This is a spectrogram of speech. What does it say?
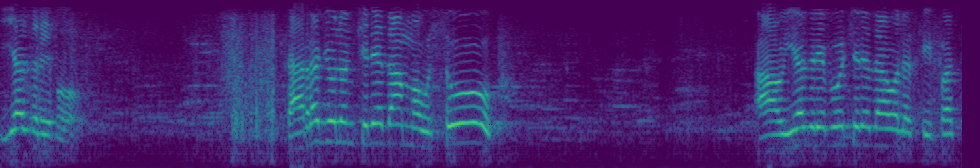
یضربو دا رجل چې دا موصوف او یضربو چې دا ول صفت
